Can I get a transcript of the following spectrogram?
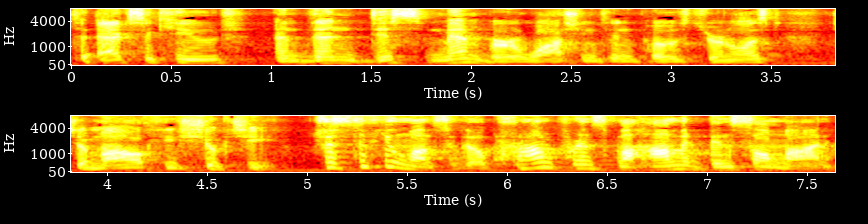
to execute and then dismember Washington Post journalist Jamal Khashoggi. Just a few months ago, Crown Prince Mohammed bin Salman,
